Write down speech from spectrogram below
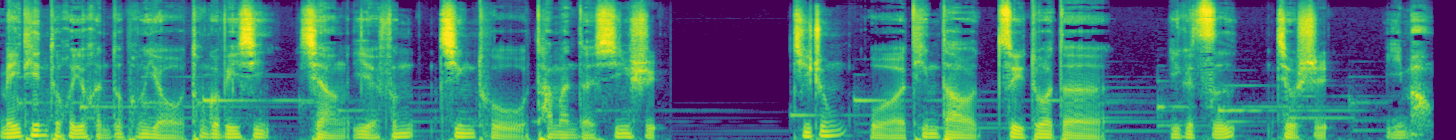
每天都会有很多朋友通过微信向叶枫倾吐他们的心事，其中我听到最多的一个词就是“迷茫”。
